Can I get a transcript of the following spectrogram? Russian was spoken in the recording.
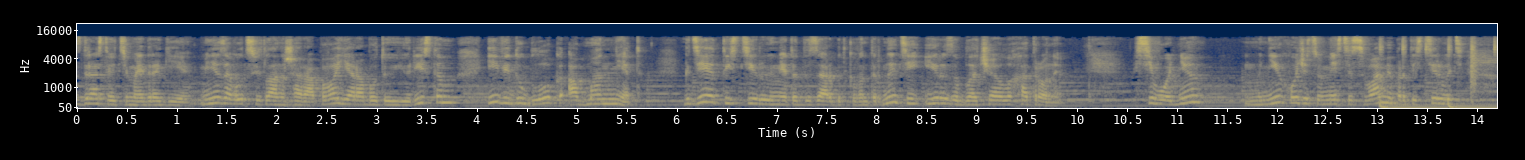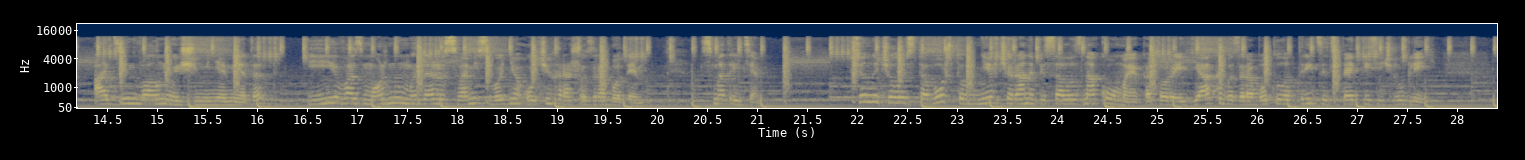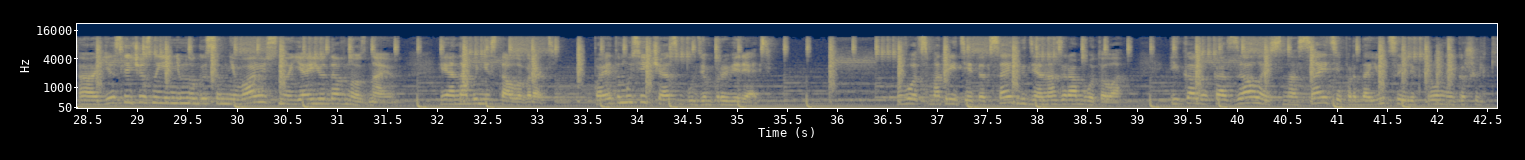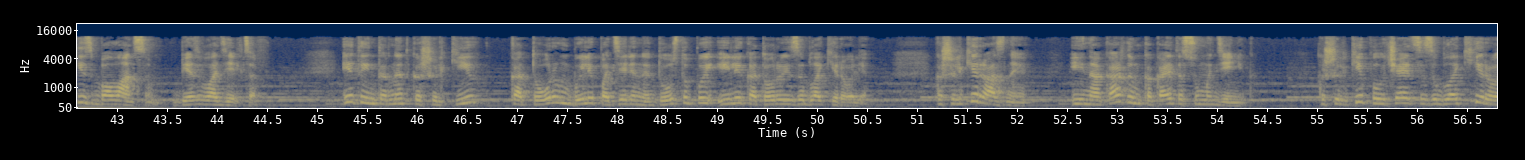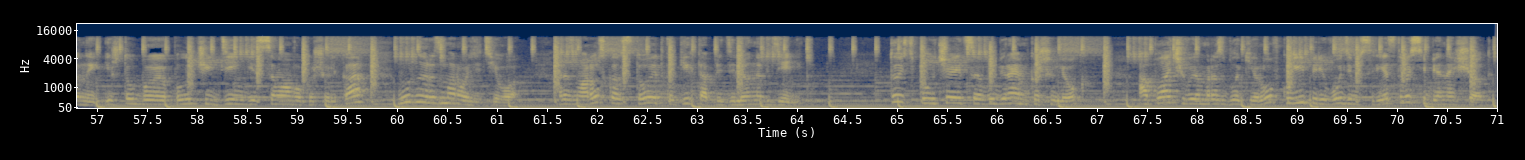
Здравствуйте, мои дорогие! Меня зовут Светлана Шарапова, я работаю юристом и веду блог «Обман нет», где тестирую методы заработка в интернете и разоблачаю лохотроны. Сегодня мне хочется вместе с вами протестировать один волнующий меня метод, и, возможно, мы даже с вами сегодня очень хорошо заработаем. Смотрите. Все началось с того, что мне вчера написала знакомая, которая якобы заработала 35 тысяч рублей – если честно, я немного сомневаюсь, но я ее давно знаю, и она бы не стала врать. Поэтому сейчас будем проверять. Вот, смотрите этот сайт, где она заработала. И как оказалось, на сайте продаются электронные кошельки с балансом, без владельцев. Это интернет-кошельки, которым были потеряны доступы или которые заблокировали. Кошельки разные, и на каждом какая-то сумма денег – кошельки, получается, заблокированы, и чтобы получить деньги с самого кошелька, нужно разморозить его. Разморозка стоит каких-то определенных денег. То есть, получается, выбираем кошелек, оплачиваем разблокировку и переводим средства себе на счет.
